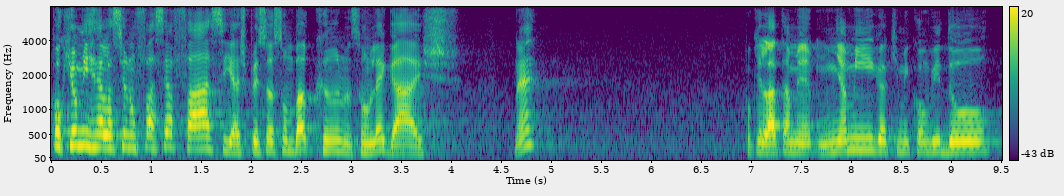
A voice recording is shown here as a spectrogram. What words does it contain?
porque eu me relaciono face a face e as pessoas são bacanas, são legais, né? Porque lá está minha amiga que me convidou.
